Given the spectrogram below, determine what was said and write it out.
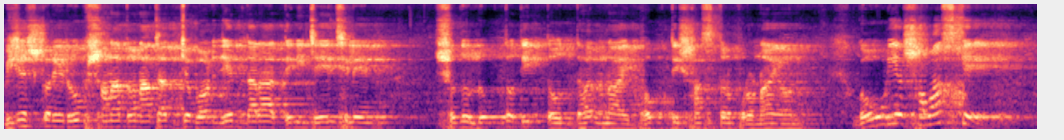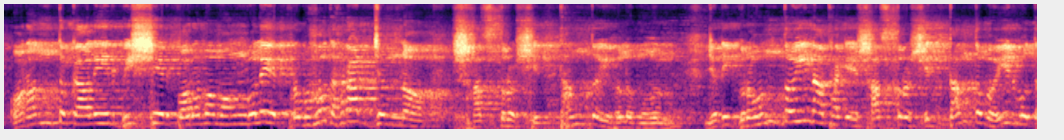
বিশেষ করে রূপ সনাতন আচার্য বর্জের দ্বারা তিনি চেয়েছিলেন, শুধু লুপ্ততীর্থ উদ্ধার নয়, ভক্তি শাস্ত্র প্রণয়ন। গৌড়ীয় সমাজকে অনন্তকালের বিশ্বের পরম মঙ্গলের প্রবাহ ধারার জন্য শাস্ত্র সিদ্ধান্তই হলো মূল। যদি গ্রন্থই না থাকে, শাস্ত্র সিদ্ধান্ত বহির্ভূত,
